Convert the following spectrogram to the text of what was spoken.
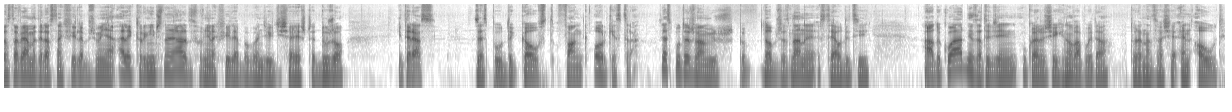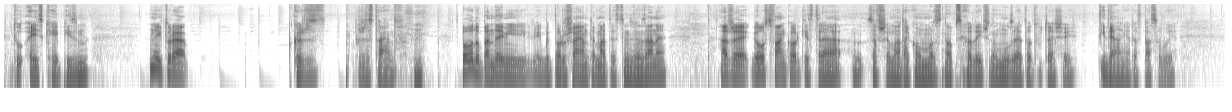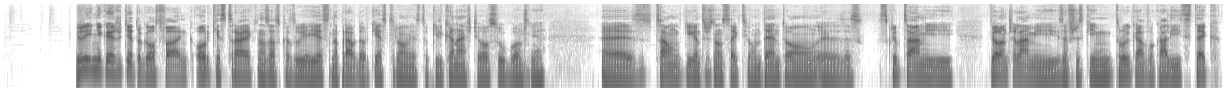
Zostawiamy teraz na chwilę brzmienia elektroniczne, ale dosłownie na chwilę, bo będzie ich dzisiaj jeszcze dużo. I teraz zespół The Ghost Funk Orchestra. Zespół też wam już dobrze znany z tej audycji, a dokładnie za tydzień ukaże się ich nowa płyta, która nazywa się An Ode to Escapism, no i która korzy- korzystając z powodu pandemii jakby poruszają tematy z tym związane, a że Ghost Funk Orchestra zawsze ma taką mocno psychodeliczną muzę, to tutaj się idealnie to wpasowuje. Jeżeli nie kojarzycie, to Ghost Funk Orchestra, jak nazwa wskazuje, jest naprawdę orkiestrą. Jest to kilkanaście osób, łącznie e, z całą gigantyczną sekcją dentą, e, ze sk- skrypcami, wiolonczelami, ze wszystkim. Trójka wokalistek,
